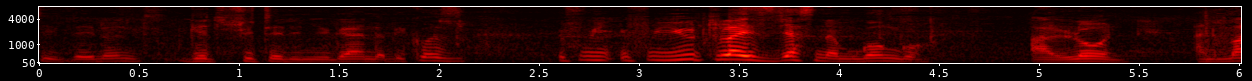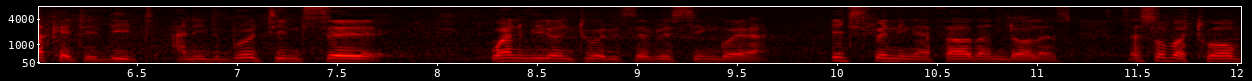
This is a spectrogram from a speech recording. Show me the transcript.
see, they don't get treated in Uganda because if we, if we utilize just Namgongo alone and marketed it and it brought in, say, 1 million tourists every single year, each spending $1,000, that's over 12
